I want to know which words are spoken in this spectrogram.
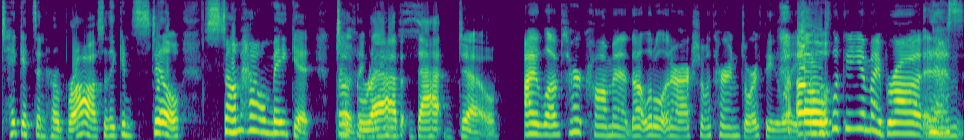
tickets in her bra so they can still somehow make it to Oh, grab goodness. that dough. I loved her comment, that little interaction with her and Dorothy. Like, Oh. I was looking in my bra, and Yes.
